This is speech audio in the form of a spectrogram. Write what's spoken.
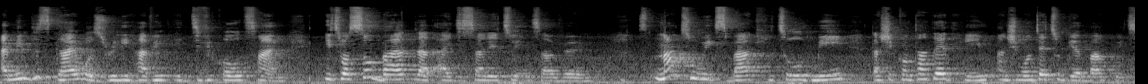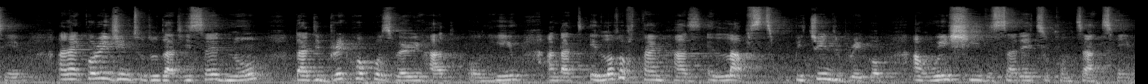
I mean, this guy was really having a difficult time. It was so bad that I decided to intervene. Not two weeks back, he told me that she contacted him and she wanted to get back with him. And I encouraged him to do that. He said no, that the breakup was very hard on him and that a lot of time has elapsed between the breakup and when she decided to contact him.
